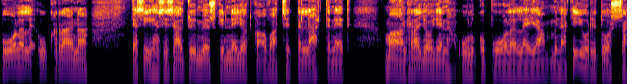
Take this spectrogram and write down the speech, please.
puolelle Ukrainaa. Ja siihen sisältyy myöskin ne, jotka ovat sitten lähteneet maan rajojen ulkopuolelle. Ja minäkin juuri tuossa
